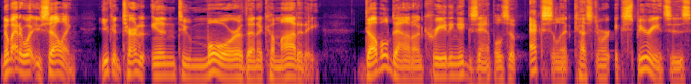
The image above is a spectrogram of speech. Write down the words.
No matter what you're selling, you can turn it into more than a commodity. Double down on creating examples of excellent customer experiences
